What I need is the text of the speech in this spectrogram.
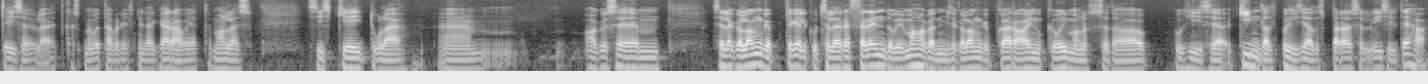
teise üle, et kas me võtame neilt midagi ära või jätame alles, siiski ei tule. Ähm, aga see, sellega langeb tegelikult, selle referendumi mahakandmisega langeb ka ära ainuke võimalus seda põhisea-, kindlalt põhiseaduspärasel viisil teha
